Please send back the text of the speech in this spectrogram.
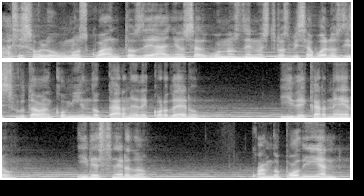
Hace solo unos cuantos de años algunos de nuestros bisabuelos disfrutaban comiendo carne de cordero y de carnero y de cerdo, cuando podían.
